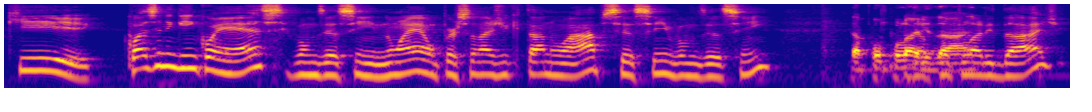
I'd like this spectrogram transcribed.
que quase ninguém conhece, vamos dizer assim, não é um personagem que está no ápice, assim, vamos dizer assim. Da popularidade. Da popularidade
